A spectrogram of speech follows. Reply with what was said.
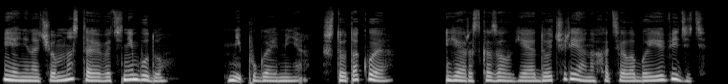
Я ни на чем настаивать не буду. Не пугай меня. Что такое?» Я рассказал ей о дочери, и она хотела бы ее видеть.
